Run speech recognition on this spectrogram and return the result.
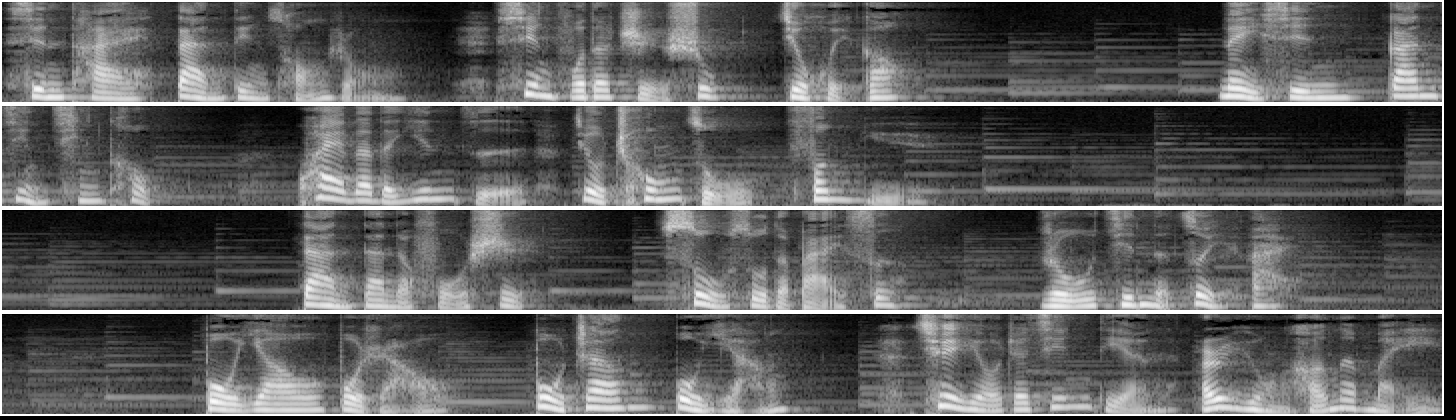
心态淡定从容，幸福的指数就会高。内心干净清透，快乐的因子就充足丰腴。淡淡的服饰，素素的白色，如今的最爱。不妖不娆，不张不扬，却有着经典而永恒的美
